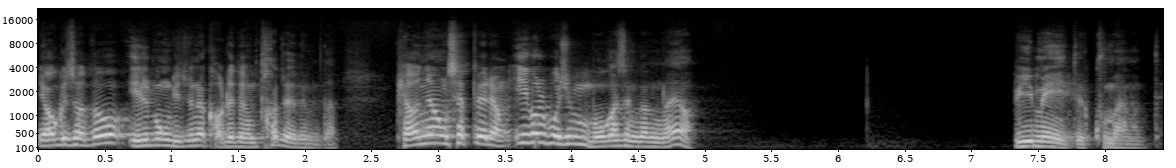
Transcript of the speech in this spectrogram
여기서도 일본 기준에 거래대금 터져야 됩니다. 변형 샛별형 이걸 보시면 뭐가 생각나요? 위메이드 9만 원대.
